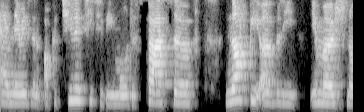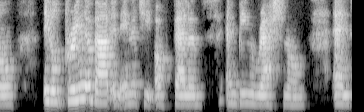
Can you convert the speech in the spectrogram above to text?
And there is an opportunity to be more decisive, not be overly emotional. It'll bring about an energy of balance and being rational and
